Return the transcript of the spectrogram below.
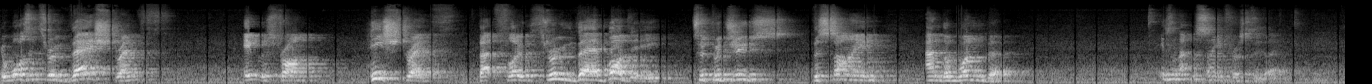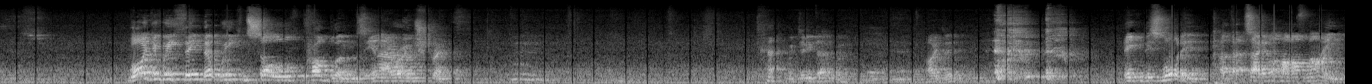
It wasn't through their strength, it was from His strength that flowed through their body to produce the sign and the wonder. Isn't that the same for us today? Why do we think that we can solve problems in our own strength? we do, don't we? I do. Even this morning at that table at half nine,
